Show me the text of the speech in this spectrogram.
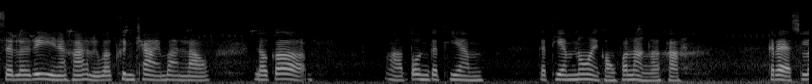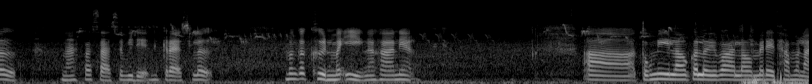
เซลลรี่นะคะ หรือว่าขึ้นช่ายบ้านเรา แล้วก็ต้นกระเทียมกระเทียมน้อยของฝรั่งอะค่ะแกรสเลิกนะ ภาษาสวีเดนแกรสเลิกมันก็ขึ้นมาอีกนะคะเนี่ย ตรงนี้เราก็เลยว่าเราไม่ได้ทำอะไร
